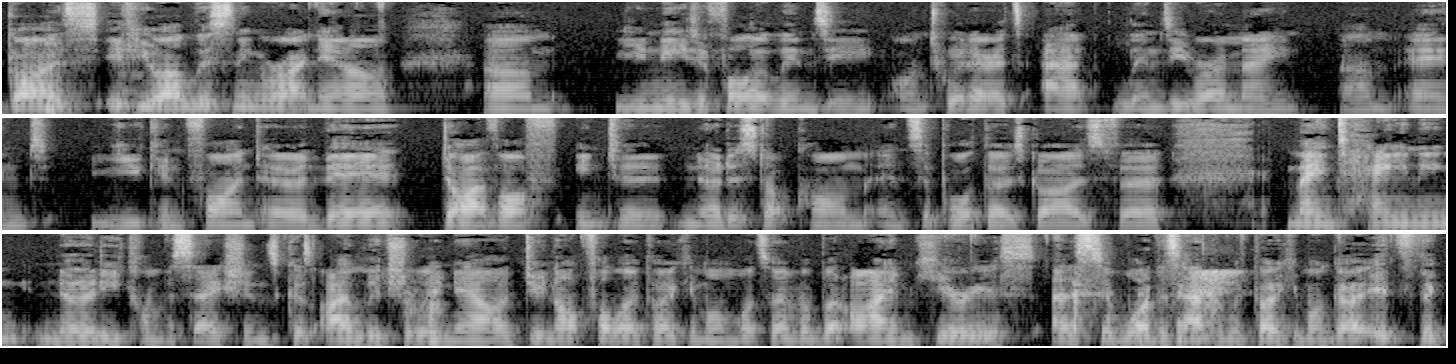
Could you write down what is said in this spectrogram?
guys, if you are listening right now, um, you need to follow Lindsey on Twitter. It's at Lindsey Romain, um, and you can find her there. Dive off into nerdist.com and support those guys for maintaining nerdy conversations because I literally now do not follow Pokemon whatsoever, but I am curious as to what has happened with Pokemon Go. It's the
